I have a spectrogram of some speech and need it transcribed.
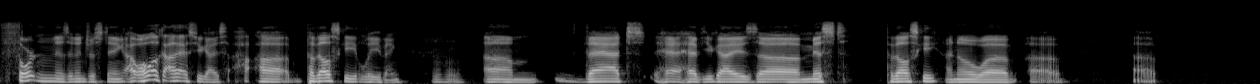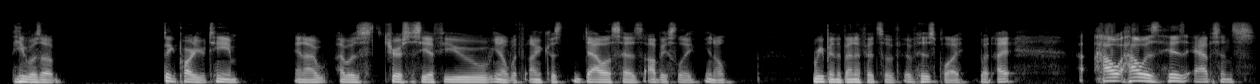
Thornton is an interesting. I, well, I'll ask you guys. Uh, Pavelski leaving. hmm Um, that ha, have you guys uh, missed Pavelski? I know uh, uh, uh, he was a big part of your team, and I I was curious to see if you you know with because Dallas has obviously you know reaping the benefits of, of his play, but I how how has his absence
